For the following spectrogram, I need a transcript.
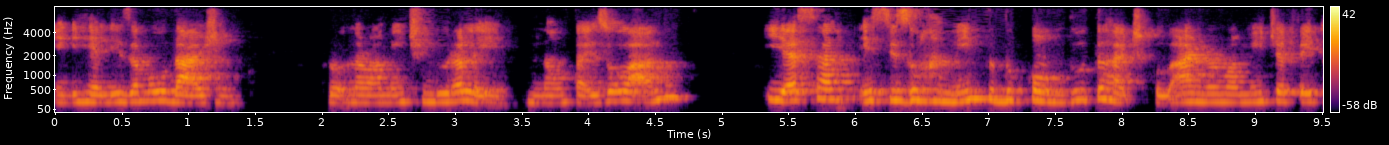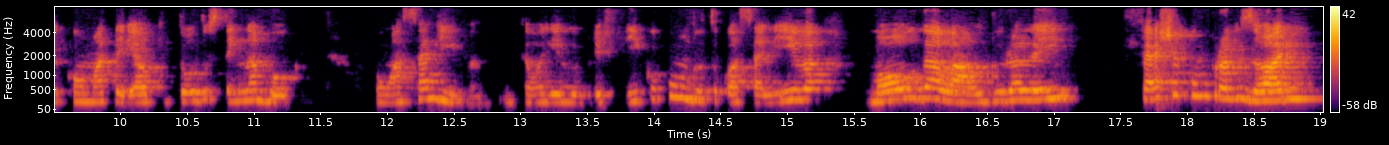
Ele realiza moldagem, normalmente em Duralei. Não está isolado. E essa, esse isolamento do conduto radicular normalmente é feito com o material que todos têm na boca com a saliva. Então, ele lubrifica o conduto com a saliva, molda lá o Duralane, fecha com o provisório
